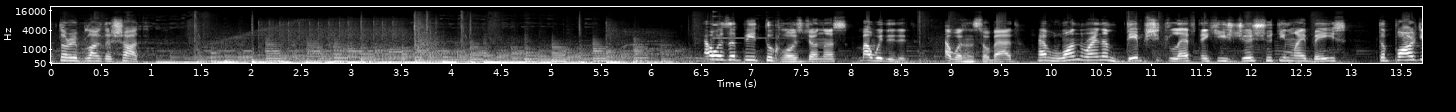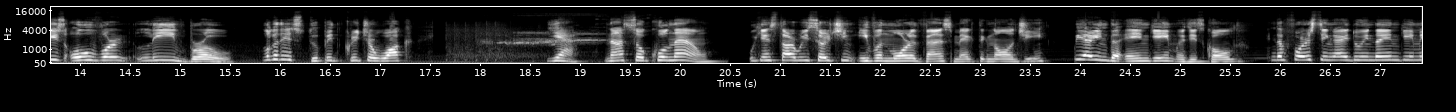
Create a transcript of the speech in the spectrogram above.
The turret blocked the shot. That was a bit too close, Jonas, but we did it. That wasn't so bad. Have one random dipshit left and he's just shooting my base. The party's over. Leave, bro. Look at this stupid creature walk. Yeah, not so cool now. We can start researching even more advanced mech technology. We are in the endgame as it's called. And the first thing I do in the endgame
